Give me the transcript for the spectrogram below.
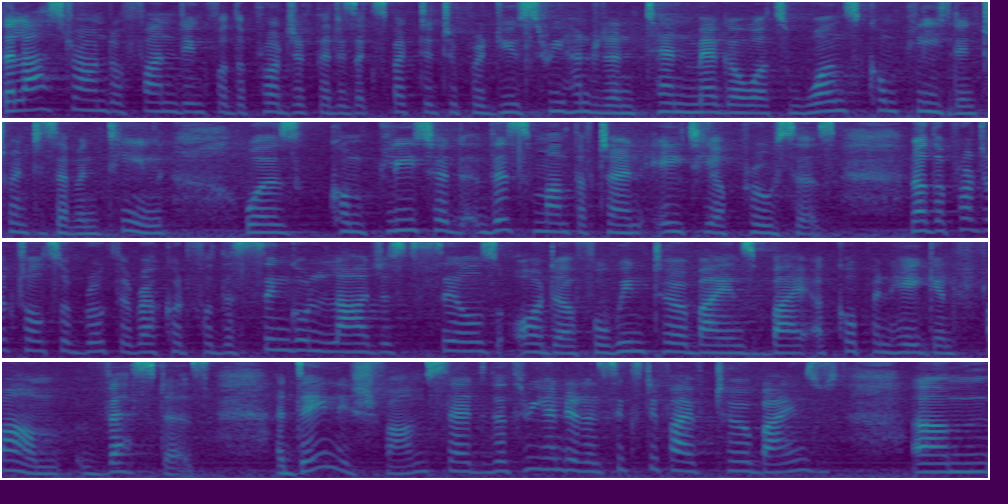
The last round of funding for the project that is expected to produce 310 megawatts once completed in 2017 was completed this month after an eight-year process. Now, the project also broke the record for the single largest sales order for wind turbines by a Copenhagen firm, Vestas. A Danish firm said the 365 turbines um,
